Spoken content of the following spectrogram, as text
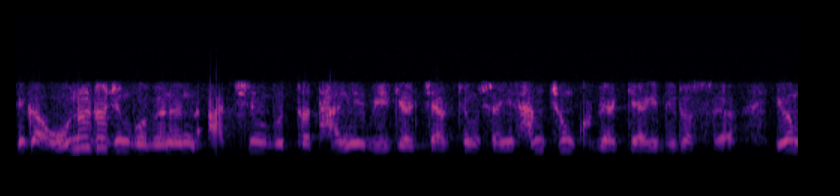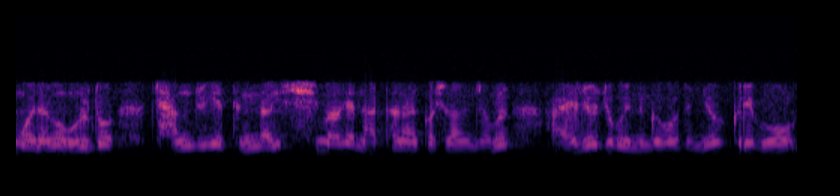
그러니까 오늘도 지금 보면은 아침부터 당일 미결제 약정 수량이 3,900계약이 늘었어요. 이건 뭐냐면 오늘도 장중에 등락이 심하게 나타날 것이라는 점을 알려주고 있는 거거든요. 그리고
